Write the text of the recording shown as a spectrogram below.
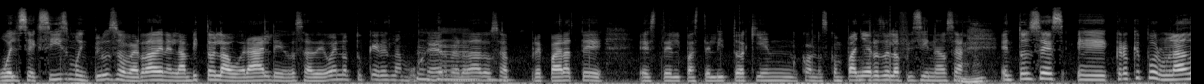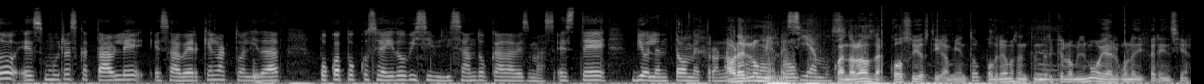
o el sexismo incluso, ¿verdad? En el ámbito laboral, de, o sea, de, bueno, tú que eres la mujer, ¿verdad? O sea, prepárate este el pastelito aquí con los compañeros de la oficina, o sea, entonces eh, creo que por un lado es muy rescatable saber que en la actualidad poco a poco se ha ido visibilizando cada vez más este violentómetro, ¿no? Ahora es lo mismo cuando hablamos de acoso y hostigamiento, podríamos entender que es lo mismo o hay alguna diferencia.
